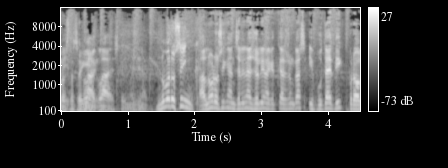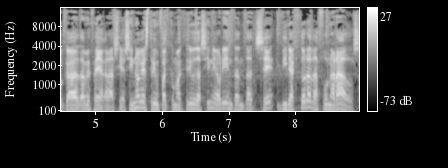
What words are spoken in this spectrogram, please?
m'està seguint. Clar, clar, és que imagina't. Número 5. El número 5, Angelina Jolie, en aquest cas és un cas hipotètic, però que també feia gràcia. Si no hagués triomfat com a actriu de cine, hauria intentat ser directora de funerals.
